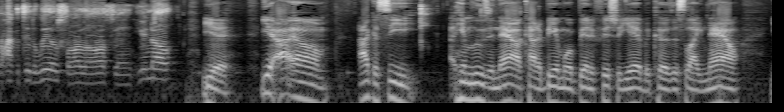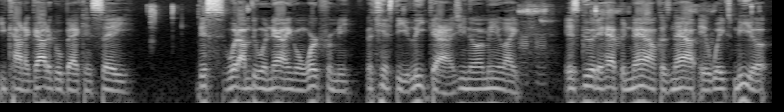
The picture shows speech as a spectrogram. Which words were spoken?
rocket till the wheels fall off, and you know. Yeah, yeah. I um, I could see him losing now kind of being more beneficial. Yeah, because it's like now you kind of got to go back and say, this what I'm doing now ain't gonna work for me against the elite guys. You know what I mean? Like, mm-hmm. it's good it happened now because now it wakes me up.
